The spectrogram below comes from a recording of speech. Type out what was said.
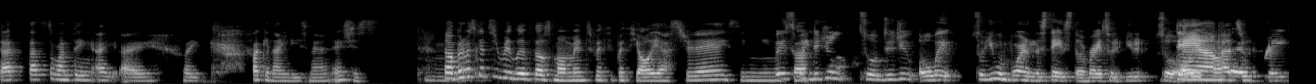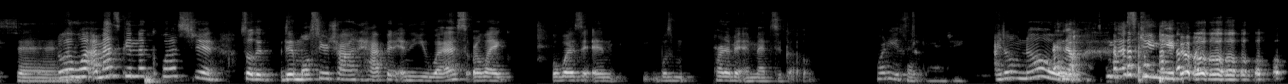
that's that's the one thing I I like fucking 90s, man. It's just no, but it was good to relive those moments with with y'all yesterday, singing Wait, so wait, did you? So did you? Oh wait, so you were born in the States though, right? So you, so Damn, that's. No, racist. what? I'm asking a question. So did, did most of your childhood happen in the U.S. or like, or was it in was part of it in Mexico? What do you think, Angie? I don't I know. know. I'm asking you.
